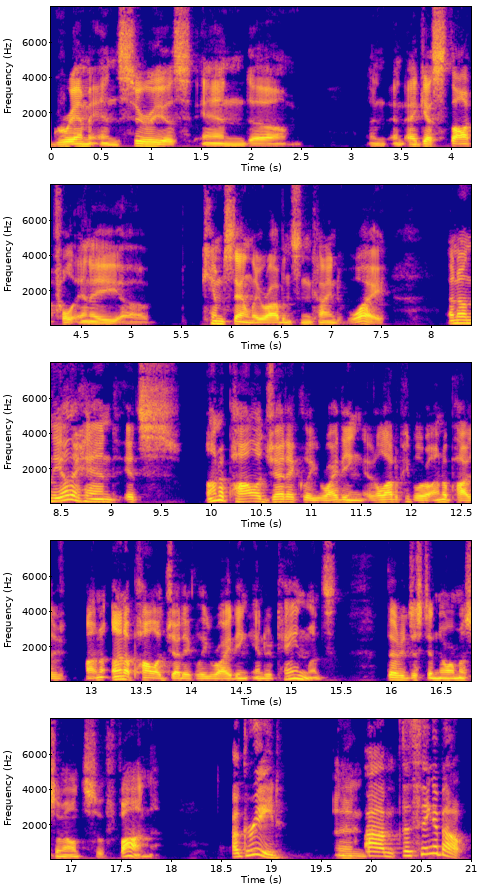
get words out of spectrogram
grim and serious and, um, and and I guess thoughtful in a uh, Kim Stanley Robinson kind of way, and on the other hand, it's unapologetically writing. A lot of people are unapolog- un- unapologetically writing entertainments that are just enormous amounts of fun. Agreed. And um, the thing about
